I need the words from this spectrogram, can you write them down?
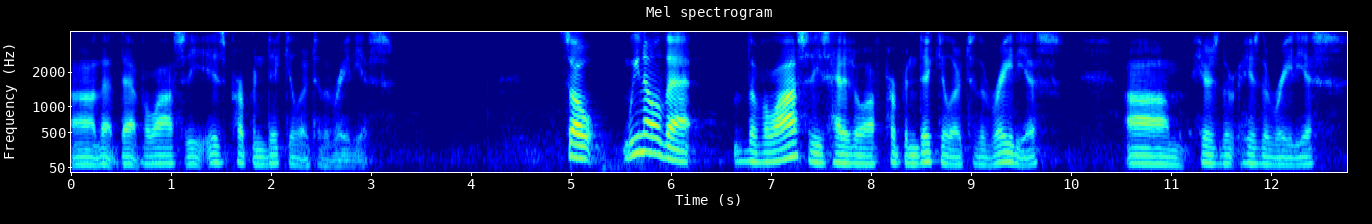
uh, that that velocity is perpendicular to the radius. So we know that the velocity is headed off perpendicular to the radius. Um, here's the here's the radius.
